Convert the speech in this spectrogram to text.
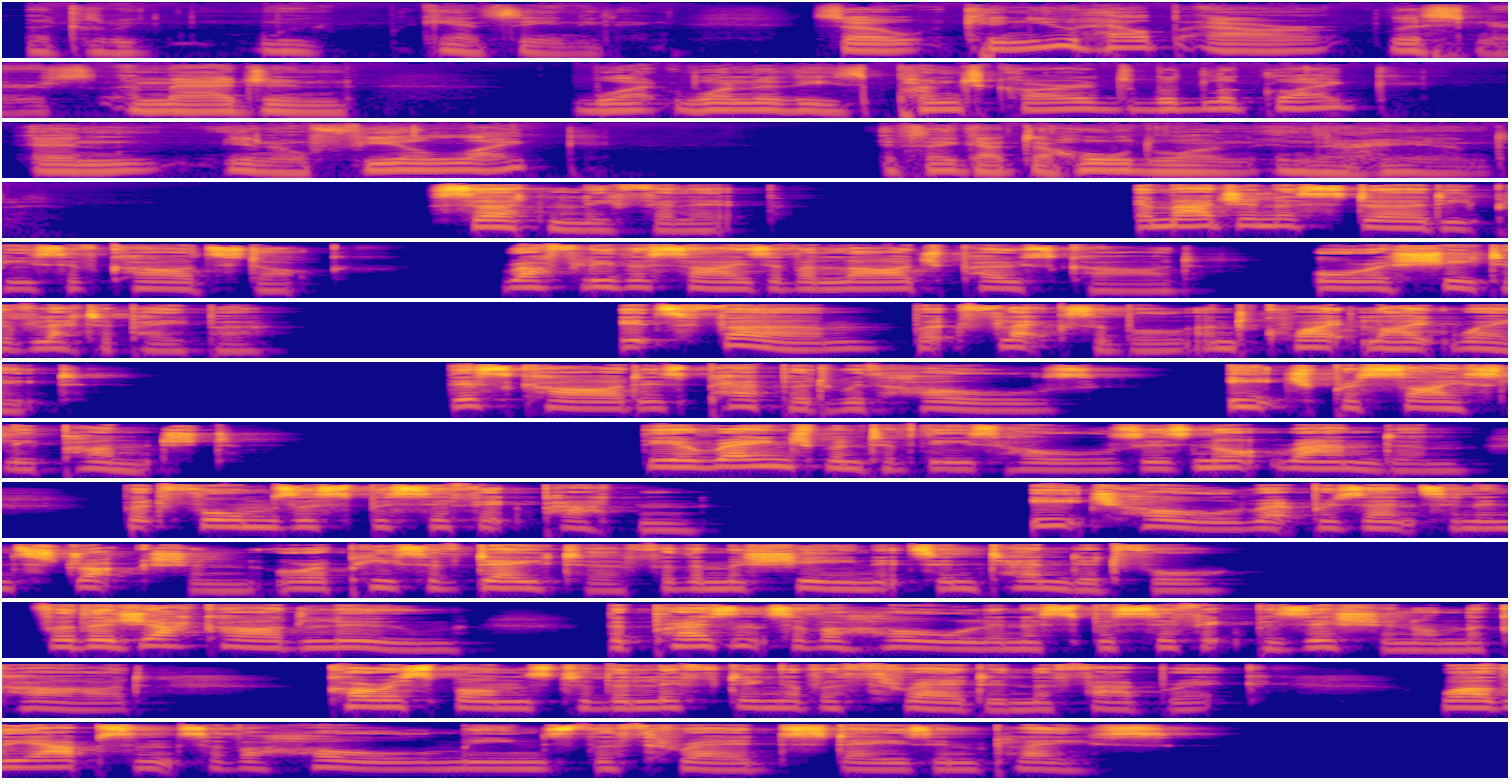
because we, we we can't see anything. So, can you help our listeners imagine what one of these punch cards would look like and, you know, feel like if they got to hold one in their hand? Certainly, Philip. Imagine a sturdy piece of cardstock, roughly the size of a large postcard or a sheet of letter paper. It's firm but flexible and quite lightweight. This card is peppered with holes, each precisely punched. The arrangement of these holes is not random, but forms a specific pattern. Each hole represents an instruction or a piece of data for the machine it's intended for. For the Jacquard loom, the presence of a hole in a specific position on the card corresponds to the lifting of a thread in the fabric, while the absence of a hole means the thread stays in place.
